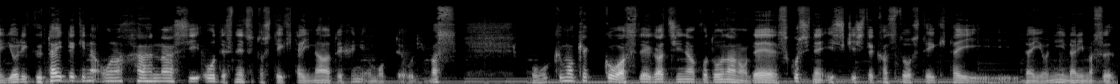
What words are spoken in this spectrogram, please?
ー、より具体的なお話をですね、ちょっとしていきたいなというふうに思っております。僕も結構忘れがちなことなので、少しね、意識して活動していきたい内容になります。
